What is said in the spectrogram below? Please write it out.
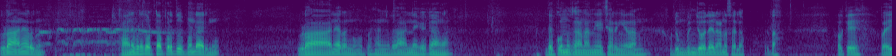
ഇവിടെ ആന ഇറങ്ങും. ആന ഇവിടെ തൊട്ടപ്പുറത്ത് നിൽപ്പുണ്ടായിരുന്നു ഇവിടെ ആന ഇറങ്ങും. അപ്പോൾ ഞങ്ങൾ ആനയൊക്കെ കാണാം. ഇതൊക്കെ ഒന്ന് കാണാമെന്ന് വിചാരിച്ചിറങ്ങിയതാണ് ഉടുമ്പുംചോലയിലാണ് സ്ഥലം. കേട്ടോ. Okay bye.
